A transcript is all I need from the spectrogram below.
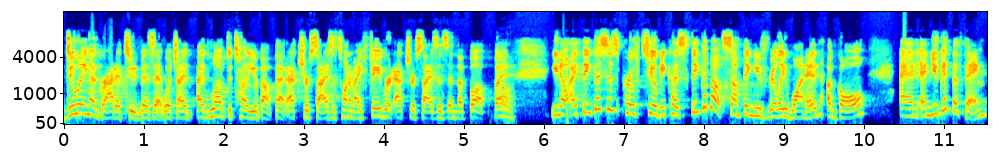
doing a gratitude visit, which I'd, I'd, love to tell you about that exercise. It's one of my favorite exercises in the book. But, oh. you know, I think this is proof too, because think about something you've really wanted, a goal, and, and you get the thing.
